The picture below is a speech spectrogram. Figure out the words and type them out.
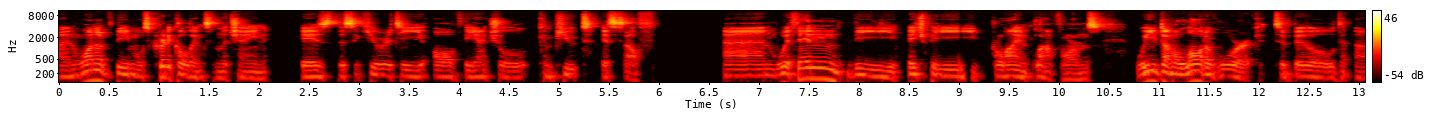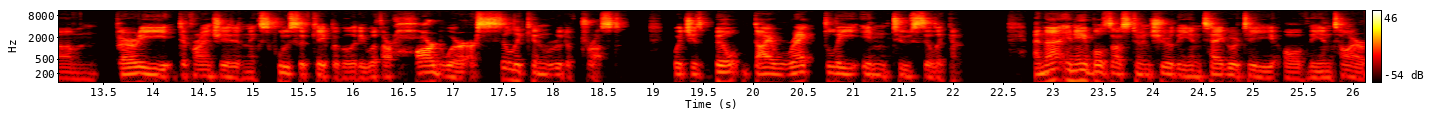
And one of the most critical links in the chain is the security of the actual compute itself. And within the HPE ProLiant platforms, we've done a lot of work to build um, very differentiated and exclusive capability with our hardware, our silicon root of trust, which is built directly into silicon. And that enables us to ensure the integrity of the entire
